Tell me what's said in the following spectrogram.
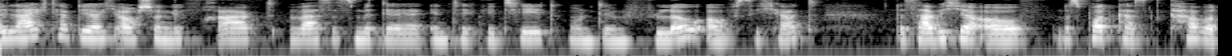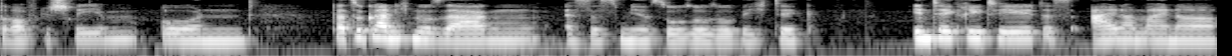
Vielleicht habt ihr euch auch schon gefragt, was es mit der Integrität und dem Flow auf sich hat. Das habe ich ja auf das Podcast-Cover drauf geschrieben und dazu kann ich nur sagen, es ist mir so, so, so wichtig. Integrität ist einer meiner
